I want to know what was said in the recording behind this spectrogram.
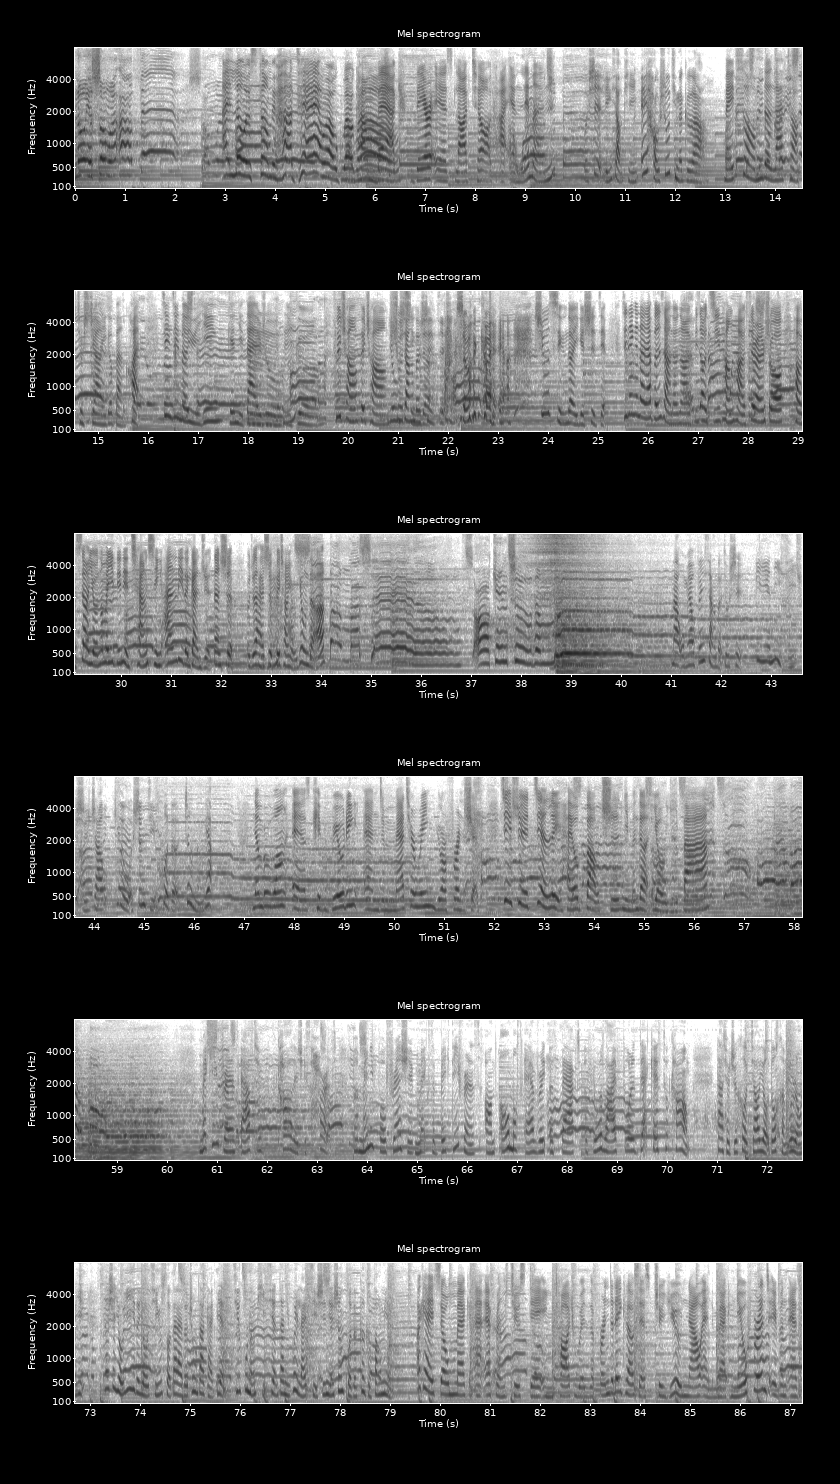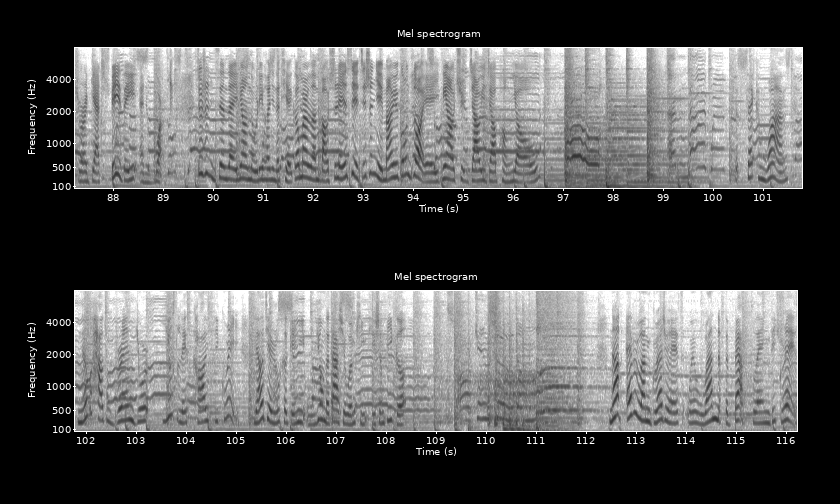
Know you're somewhere out there. Somewhere I love some hot there. Well, welcome back. There is live talk. I am Lemon. 我是林小婷，哎，好抒情的歌啊！没错，我们的 live talk 就是这样一个板块，静静的语音给你带入一个非常非常忧抒情伤的世界什么鬼呀、抒情的一个世界。今天跟大家分享的呢，比较鸡汤哈，虽然说好像有那么一点点强行安利的感觉，但是我觉得还是非常有用的啊。by myself, talking to the moon. 那我们要分享的就是毕业逆袭十招，自我升级，获得正能量。 Number one is keep building and maturing your friendship，继续建立还有保持你们的友谊吧。 Making friends after college is hard, but meaningful friendship makes a big difference on almost every aspect of your life for decades to come. 大学之后交友都很不容易，但是有意义的友情所带来的重大改变，几乎能体现在你未来几十年生活的各个方面。Okay, so make an effort to stay in touch with the friendly closest to you now and make new friends even as you get busy and work. 就是你现在一定要努力和你的铁哥们儿们保持联系，即使你忙于工作，也一定要去交一交朋友。second one, know how to brand your useless college degree. 了解如何给你无用的大学文凭提升逼格。 Talking to the moon. Not everyone graduates with one of the best paying degrees.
